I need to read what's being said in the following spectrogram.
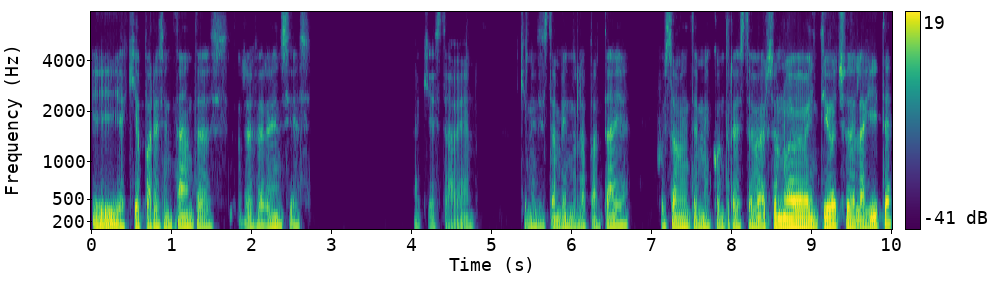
Y aquí aparecen tantas referencias. Aquí está, vean. Quienes están viendo la pantalla, justamente me encontré este verso 928 de la Gita.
